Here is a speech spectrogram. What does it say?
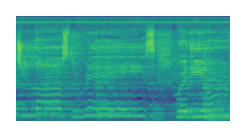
she lost the race. We're the only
